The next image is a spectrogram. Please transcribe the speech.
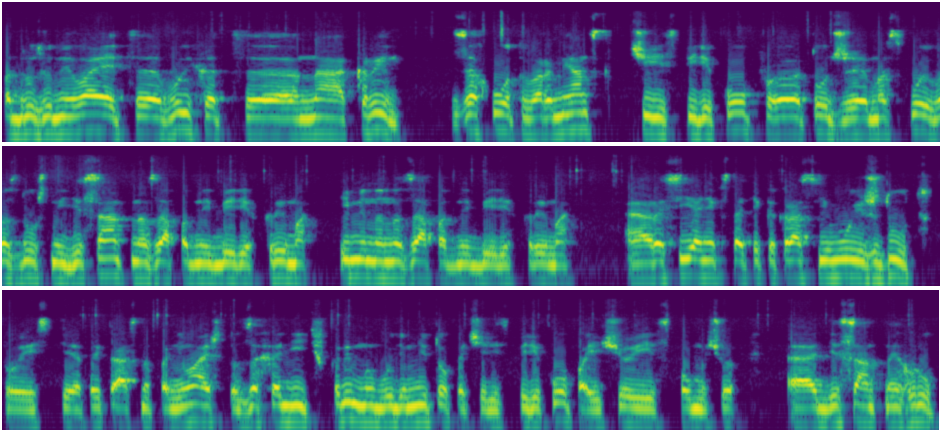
подразумевает э, выход э, на Крым, заход в Армянск через Перекоп, э, тот же морской воздушный десант на западный берег Крыма, именно на западный берег Крыма. Э, Россияне, кстати, как раз его и ждут, то есть э, прекрасно понимают, что заходить в Крым мы будем не только через Перекоп, а еще и с помощью э, десантных групп.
